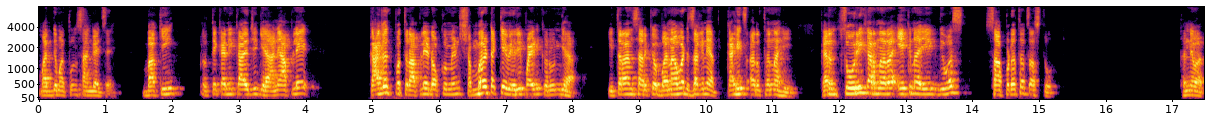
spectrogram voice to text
माध्यमातून सांगायचं आहे बाकी प्रत्येकाने काळजी घ्या आणि आपले कागदपत्र आपले डॉक्युमेंट शंभर टक्के व्हेरीफाईड करून घ्या. इतरांसारखं बनावट जगण्यात काहीच अर्थ नाही. कारण चोरी करणारा एक ना एक दिवस सापडतच असतो. धन्यवाद.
